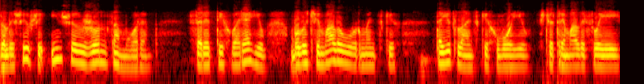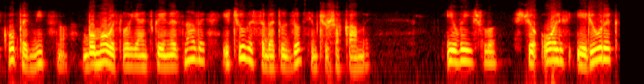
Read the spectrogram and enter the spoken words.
залишивши інших жон за морем. Серед тих варягів було чимало урманських та ютландських воїв, що тримали своєї купи міцно, бо мови слов'янської не знали і чули себе тут зовсім чужаками. І вийшло, що Ольг і Рюрик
